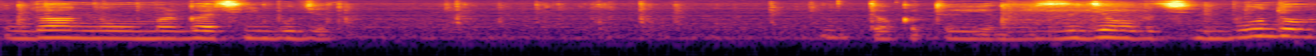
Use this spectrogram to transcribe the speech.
Тогда оно моргать не будет. Так это я заделывать не буду.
